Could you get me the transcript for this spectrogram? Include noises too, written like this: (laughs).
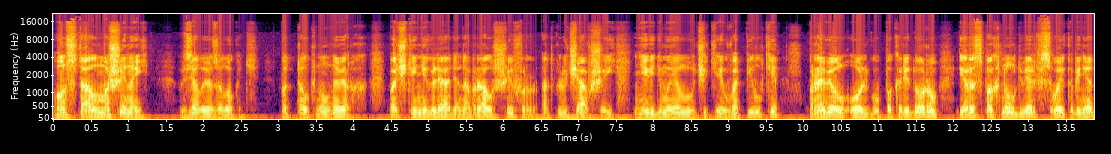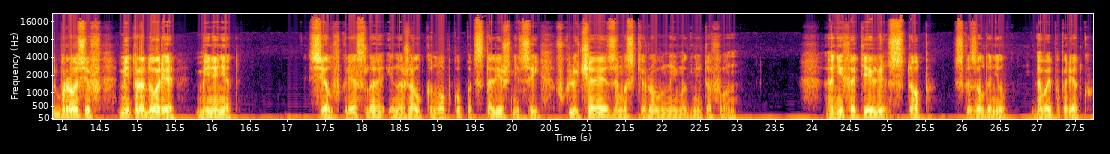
Он стал машиной, взял ее за локоть, подтолкнул наверх, почти не глядя, набрал шифр, отключавший невидимые лучики в опилке, провел Ольгу по коридору и распахнул дверь в свой кабинет, бросив Митродоре «Меня нет». Сел в кресло и нажал кнопку под столешницей, включая замаскированный магнитофон. Они хотели «Стоп». — сказал Данил. — Давай по порядку.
